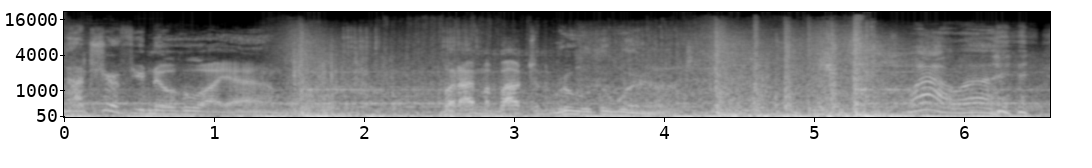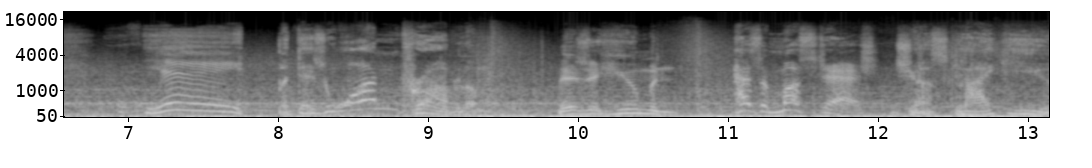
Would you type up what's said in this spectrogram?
Not sure if you know who I am, but I'm about to rule the world. Wow, uh, yay. But there's one problem. There's a human, has a mustache, just like you.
